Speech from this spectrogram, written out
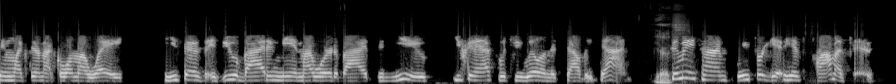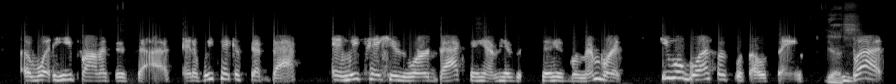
seem like they're not going my way he says if you abide in me and my word abides in you you can ask what you will and it shall be done Yes. too many times we forget his promises of what he promises to us. And if we take a step back and we take his word back to him, his to his remembrance, he will bless us with those things. Yes. But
